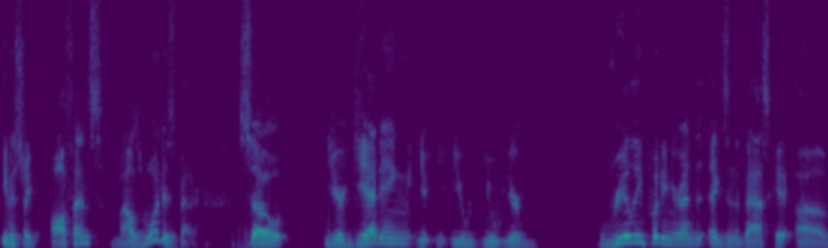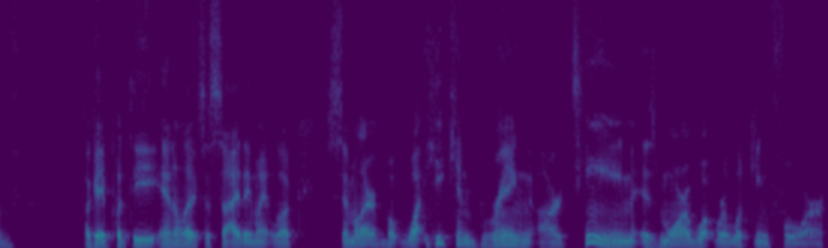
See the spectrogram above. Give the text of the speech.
Even strength offense, Miles Wood is better. Mm-hmm. So you're getting you you you you're really putting your eggs in the basket of okay, put the analytics aside, they might look similar, but what he can bring our team is more of what we're looking for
